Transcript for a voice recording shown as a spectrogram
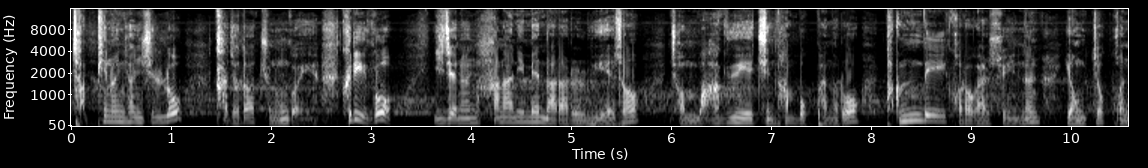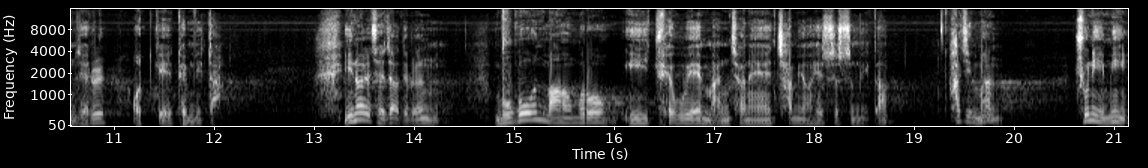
잡히는 현실로 가져다 주는 거예요. 그리고 이제는 하나님의 나라를 위해서 저 마귀의 진 한복판으로 담대히 걸어갈 수 있는 영적 권세를 얻게 됩니다. 이날 제자들은 무거운 마음으로 이 최후의 만찬에 참여했었습니다. 하지만 주님이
